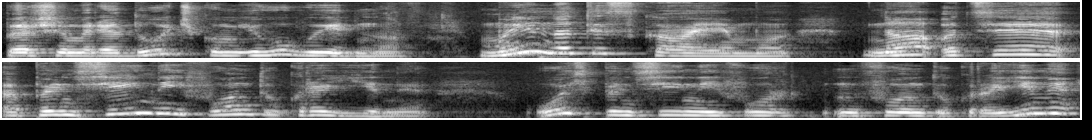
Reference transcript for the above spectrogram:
першим рядочком, його видно. Ми натискаємо на оце Пенсійний фонд України. Ось Пенсійний фонд України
